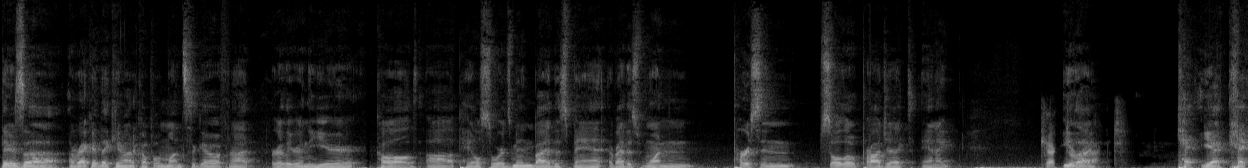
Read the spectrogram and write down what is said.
there's a, a record that came out a couple of months ago, if not earlier in the year, called uh, "Pale Swordsman" by this band, by this one person solo project, and I, Kectoract. Ke- yeah, Ke-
